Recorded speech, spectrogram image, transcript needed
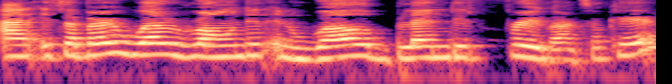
and it's a very well-rounded and well-blended fragrance okay?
